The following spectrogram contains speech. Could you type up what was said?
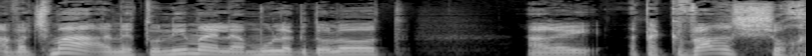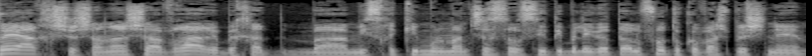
אבל שמע הנתונים האלה מול הגדולות הרי אתה כבר שוכח ששנה שעברה הרי באחד במשחקים מול מנצ'סטר סיטי בליגת האלופות הוא כבש בשניהם.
